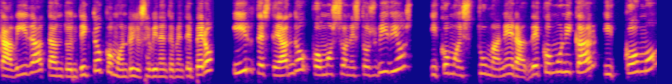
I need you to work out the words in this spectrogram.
cabida tanto en TikTok como en Reels, evidentemente, pero ir testeando cómo son estos vídeos y cómo es tu manera de comunicar y cómo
